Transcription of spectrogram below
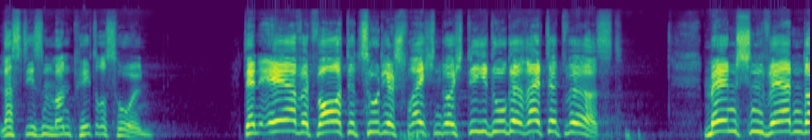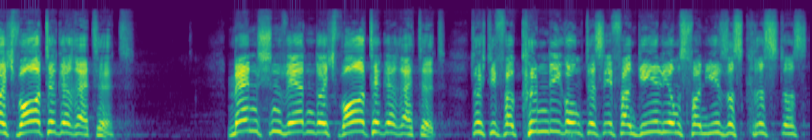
lass diesen Mann Petrus holen. Denn er wird Worte zu dir sprechen, durch die du gerettet wirst. Menschen werden durch Worte gerettet. Menschen werden durch Worte gerettet, durch die Verkündigung des Evangeliums von Jesus Christus,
